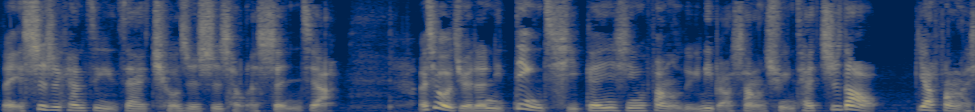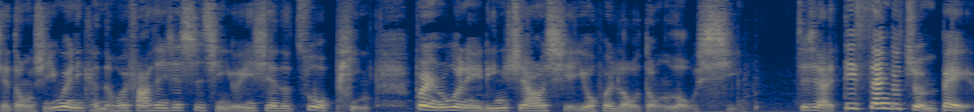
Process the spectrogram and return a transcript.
那也试试看自己在求职市场的身价。而且我觉得你定期更新放履历表上去，你才知道。要放哪些东西？因为你可能会发生一些事情，有一些的作品，不然如果你临时要写，又会漏洞漏细。接下来第三个准备，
